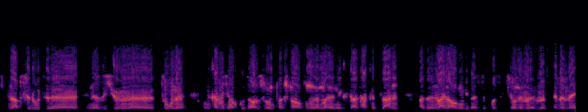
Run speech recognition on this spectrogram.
Ich bin absolut äh, in der sicheren äh, Zone und kann mich auch gut ausruhen, verschnaufen und dann meine nächste Attacke planen. Also in meinen Augen die beste Position im, im MMA.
